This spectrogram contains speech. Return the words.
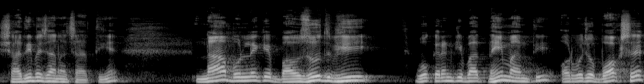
शादी में जाना चाहती हैं। ना बोलने के बावजूद भी वो करण की बात नहीं मानती और वो जो बॉक्स है,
